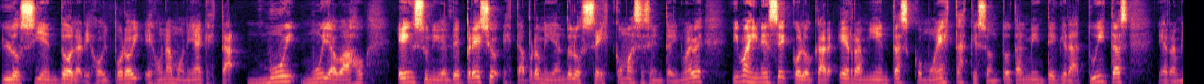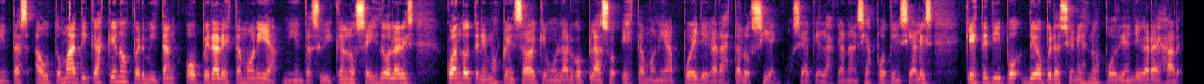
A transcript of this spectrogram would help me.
los 100 dólares. Hoy por hoy es una moneda que está muy, muy abajo en su nivel de precio, está promediando los 6,69. Imagínense colocar herramientas como estas que son totalmente gratuitas, herramientas automáticas que nos permitan operar esta moneda mientras se ubican los 6 dólares cuando tenemos pensado que en un largo plazo esta moneda puede llegar hasta los 100. O sea que las ganancias potenciales que este tipo de operaciones nos podrían llegar a dejar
